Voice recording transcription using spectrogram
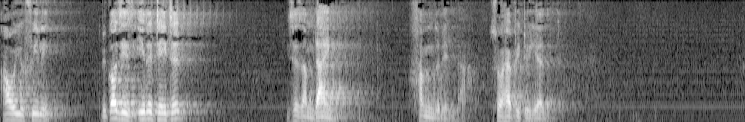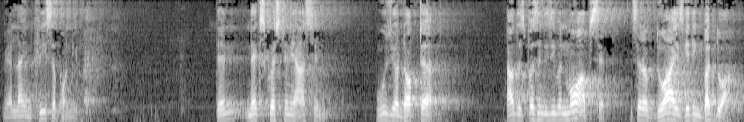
how are you feeling? Because he's irritated, he says, I'm dying. Alhamdulillah. So happy to hear that. May Allah increase upon you. Then next question he asks him, who's your doctor? Now this person is even more upset. Instead of dua, he's getting bad dua.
